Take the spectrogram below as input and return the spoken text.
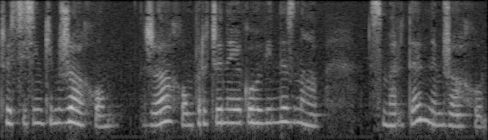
чистісіньким жахом, жахом, причини якого він не знав, смертельним жахом.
